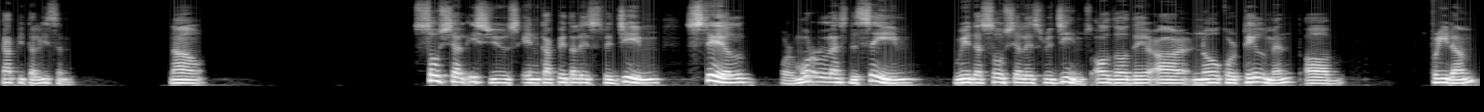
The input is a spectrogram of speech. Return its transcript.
capitalism. Now, social issues in capitalist regime still or more or less the same with the socialist regimes, although there are no curtailment of freedom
